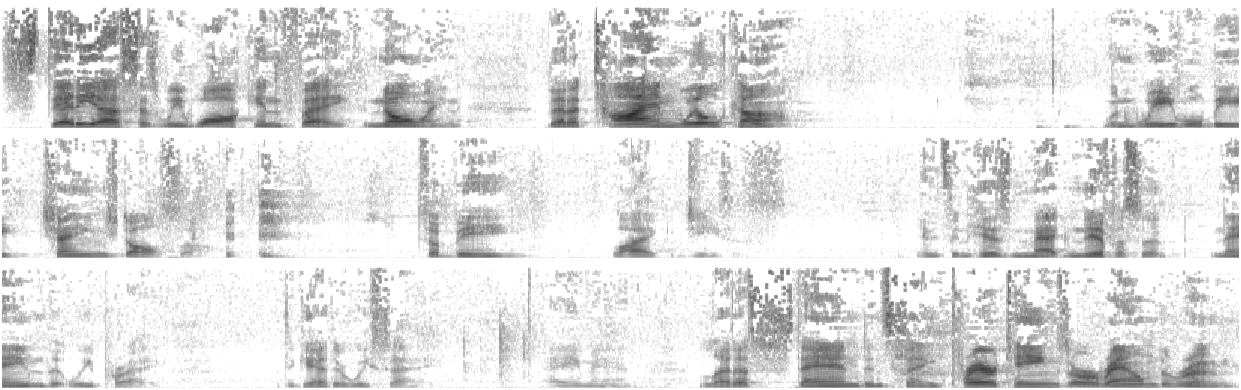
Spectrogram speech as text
Steady us as we walk in faith, knowing that a time will come when we will be changed also to be like Jesus. And it's in His magnificent name that we pray. Together we say, Amen. Let us stand and sing. Prayer teams are around the room.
